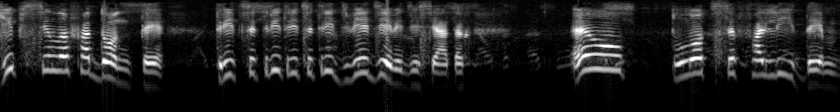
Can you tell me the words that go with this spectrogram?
гипсилофодонты 33,33,2,9, эуплоцефалиды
